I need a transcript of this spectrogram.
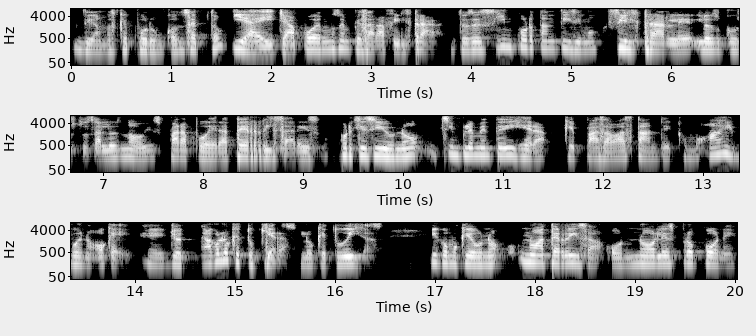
digamos que por un concepto y ahí ya podemos empezar a filtrar. Entonces es importantísimo filtrarle los gustos a los novios para poder aterrizar eso, porque si uno simplemente dijera, que pasa bastante, como, ay, bueno, ok, eh, yo hago lo que tú quieras, lo que tú digas, y como que uno no aterriza o no les propone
